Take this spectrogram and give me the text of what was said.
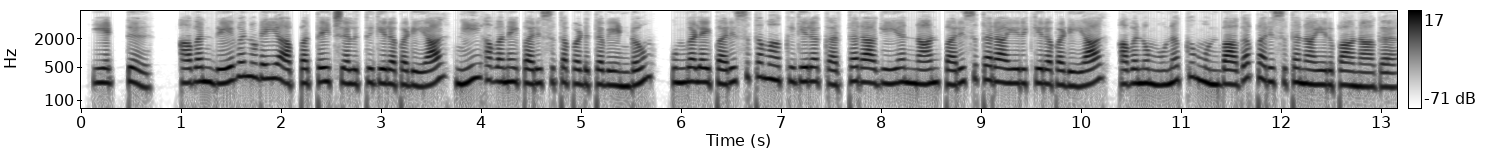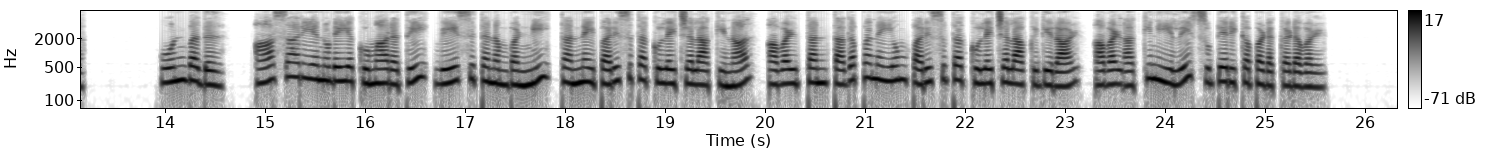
எட்டு. அவன் தேவனுடைய அப்பத்தைச் செலுத்துகிறபடியால் நீ அவனை பரிசுத்தப்படுத்த வேண்டும். உங்களை பரிசுத்தமாக்குகிற கர்த்தராகிய நான் பரிசுத்தராயிருக்கிறபடியால் அவனும் உனக்கு முன்பாக பரிசுத்தனாயிருப்பானாக. ஒன்பது. ஆசாரியனுடைய குமாரத்தி வேசித்தனம் பண்ணி தன்னை பரிசுத்த குலைச்சலாக்கினால் அவள் தன் தகப்பனையும் பரிசுத்த குலைச்சலாக்குகிறாள். அவள் அக்கினியிலே சுட்டெரிக்கப்படக்கடவள்.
